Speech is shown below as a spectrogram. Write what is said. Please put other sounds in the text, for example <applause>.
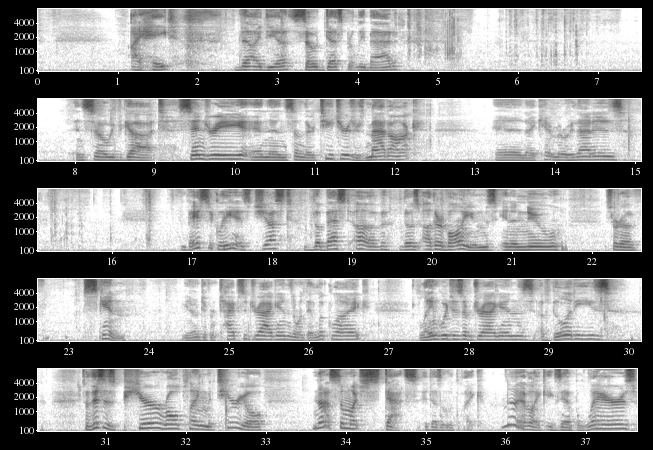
I hate <laughs> the idea so desperately bad. And so we've got Sindri and then some of their teachers. There's Madoc, and I can't remember who that is. Basically, it's just the best of those other volumes in a new sort of skin. You know, different types of dragons and what they look like, languages of dragons, abilities. So this is pure role-playing material, not so much stats, it doesn't look like. No, I have like example lairs,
